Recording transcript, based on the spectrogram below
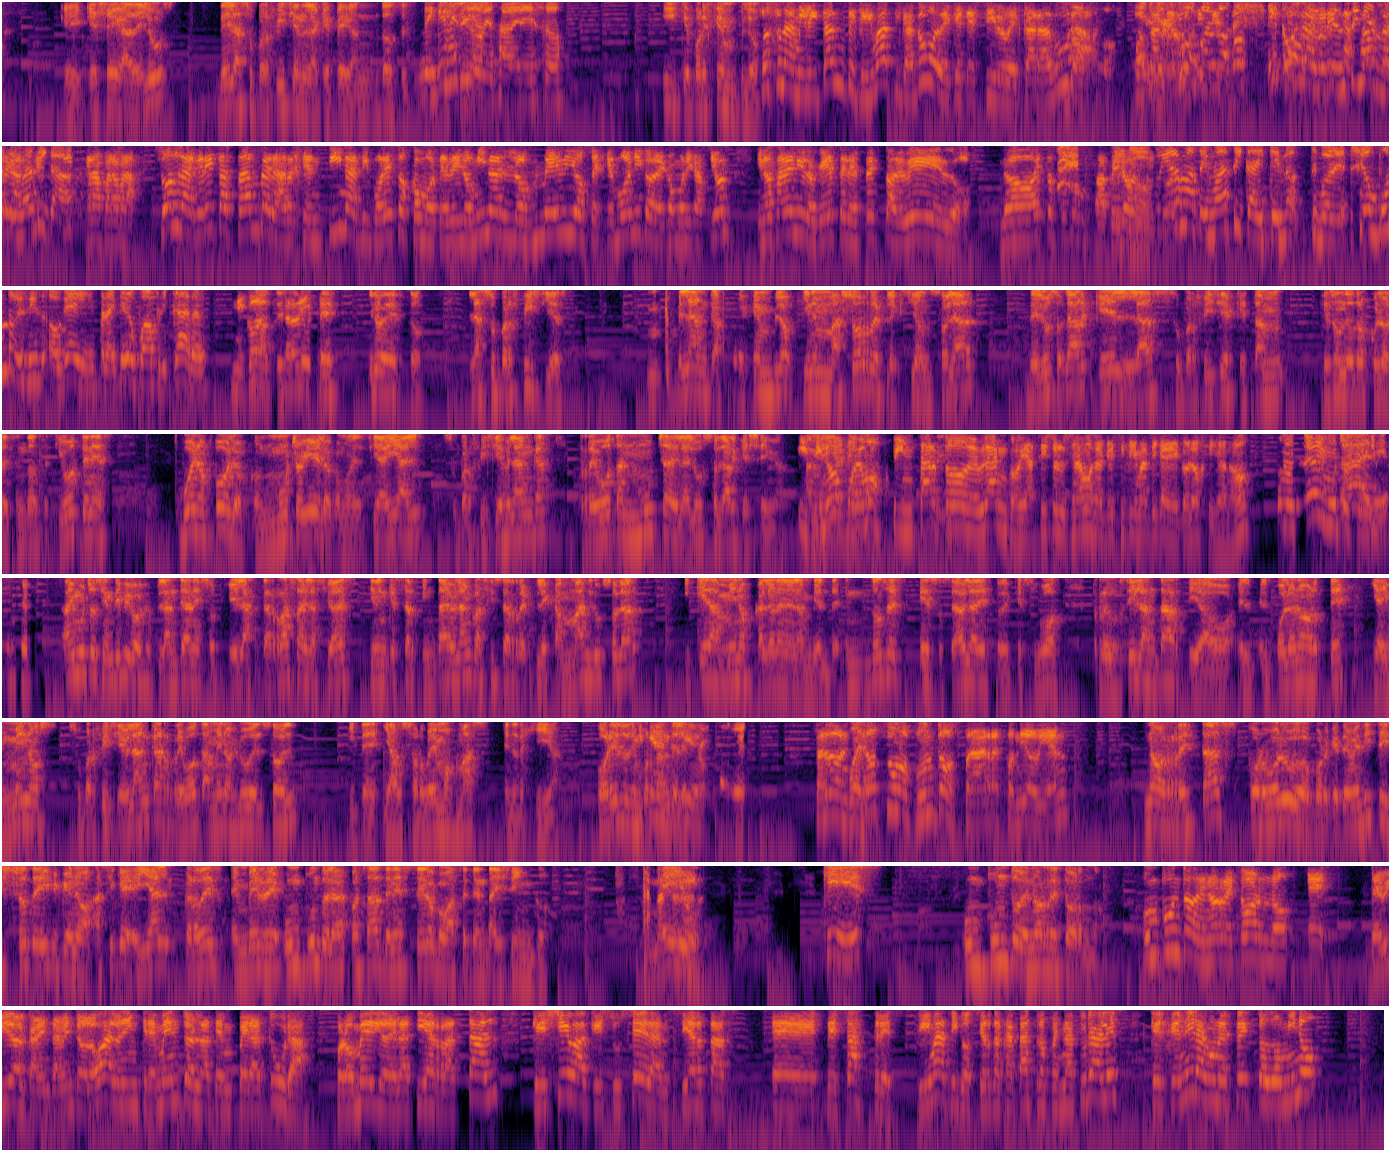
que, que llega de luz de la superficie en la que pega. Entonces, ¿De qué me llega- sirve saber eso? Y que, por ejemplo, Sos una militante climática, ¿cómo de qué te sirve, cara dura? No, no. O sea, Es como cuando- es como la cuando te Greta enseñan Thunberg matemática. Pará, pará, pará. Sos la Greta Thunberg argentina, tipo esos como te denominan los medios hegemónicos de comunicación y no saben ni lo que es el efecto albedo. No, esto es un papelón. No. Estudiar matemática y que no, tipo, de- llega un punto que decís, ok, ¿para qué lo puedo aplicar? Nicole, no, te sirve perdiste. de esto, de. Las superficies blancas, por ejemplo, tienen mayor reflexión solar de luz solar que las superficies que están que son de otros colores. Entonces, si vos tenés buenos polos con mucho hielo, como decía Ial, superficies blancas, rebotan mucha de la luz solar que llega. Y si no, podemos pintar todo de blanco y así solucionamos la crisis climática y ecológica, ¿no? Bueno, en realidad hay muchos, Dale. científicos que, hay muchos científicos que plantean eso, que las terrazas de las ciudades tienen que ser pintadas de blanco, así se refleja más luz solar y queda menos calor en el ambiente. Entonces, eso, se habla de esto, de que si vos reducís la Antártida o el, el Polo Norte y hay menos superficie blanca, rebota menos luz del sol y, te- y absorbemos más energía. Por eso es importante el efecto. Perdón, Bueno. yo sumo puntos por haber respondido bien. No, restás por boludo, porque te metiste y yo te dije que no. Así que, Eyal, perdés, en vez de un punto de la vez pasada, tenés 0,75. Andá a Ey, cagar. ¿Qué es un punto de no retorno? Un punto de no retorno es, debido al calentamiento global, un incremento en la temperatura promedio de la Tierra tal que lleva a que sucedan ciertas eh, desastres climáticos, ciertas catástrofes naturales que generan un efecto dominó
